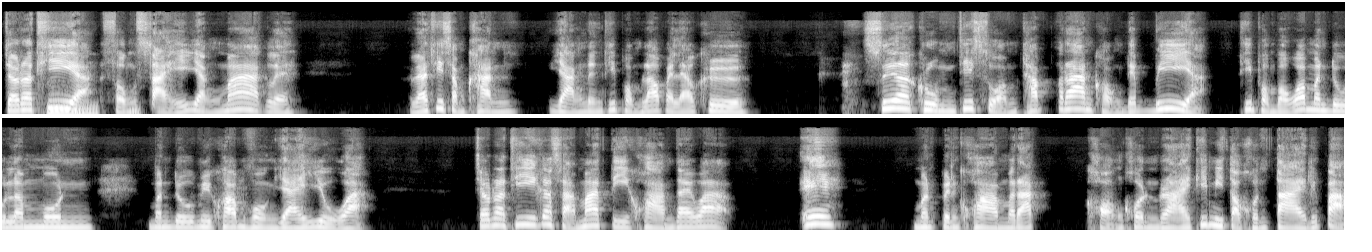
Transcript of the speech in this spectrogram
เจ้าหน้าที่อะสงสัยอย่างมากเลย และที่สำคัญ อย่างหนึ่งที่ผมเล่าไปแล้วคือ เสื้อคลุมที่สวมทับร่างของเดบบี้อะที่ผมบอกว่ามันดูละมุน มันดูมีความห่วงใยอยู่อะ เจ้าหน้าที่ก็สามารถตีความได้ว่า เอ๊ะมันเป็นความรักของคนร้ายที่มีต่อคนตายหรือเปล่า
